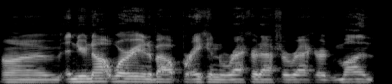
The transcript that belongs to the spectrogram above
um, and you're not worrying about breaking record after record month,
